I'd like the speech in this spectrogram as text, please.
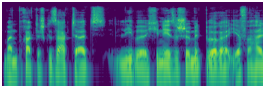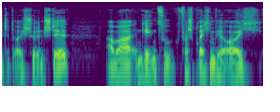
man praktisch gesagt hat, liebe chinesische Mitbürger, ihr verhaltet euch schön still, aber im Gegenzug versprechen wir euch,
